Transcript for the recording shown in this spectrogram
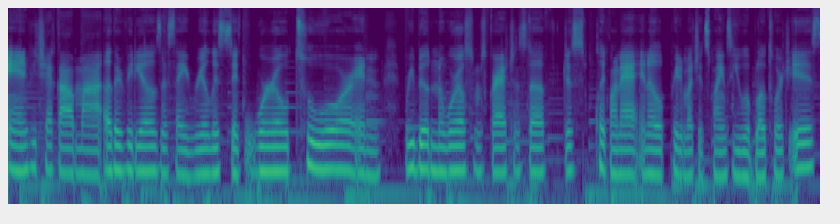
And if you check out my other videos that say realistic world tour and rebuilding the world from scratch and stuff just click on that and it'll pretty much explain to you what blowtorch is.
